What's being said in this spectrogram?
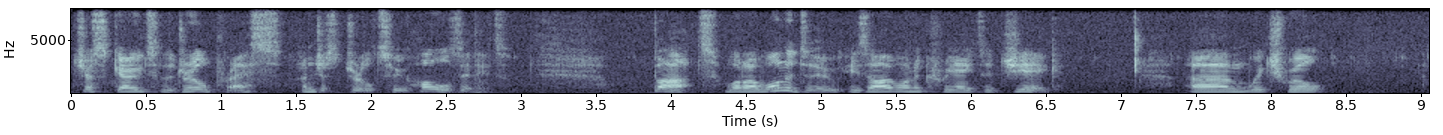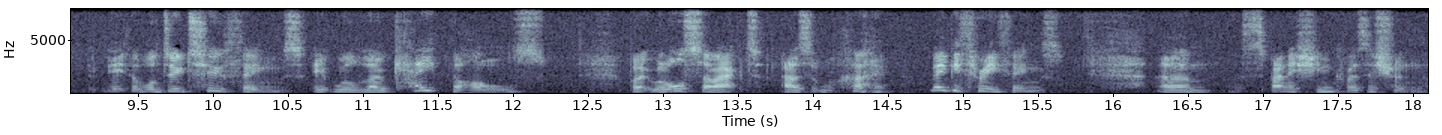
just go to the drill press and just drill two holes in it. But what I want to do is I want to create a jig um, which will it will do two things. It will locate the holes, but it will also act as maybe three things. Um, Spanish Inquisition.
